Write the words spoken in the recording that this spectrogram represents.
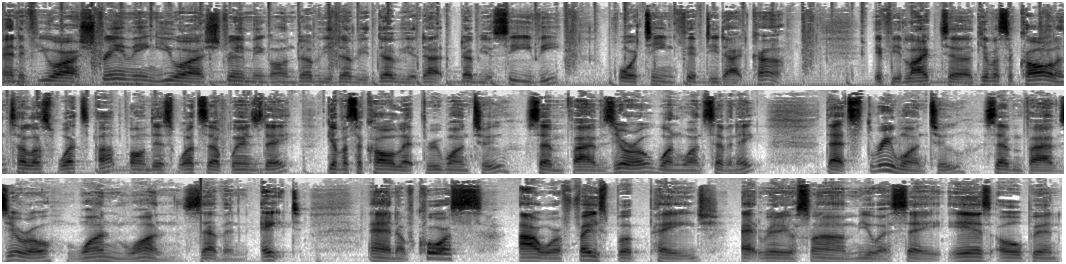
And if you are streaming, you are streaming on www.wcev1450.com. If you'd like to give us a call and tell us what's up on this What's Up Wednesday, give us a call at 312 750 1178. That's 312 750 1178. And of course, our Facebook page at Radio Islam USA is open,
